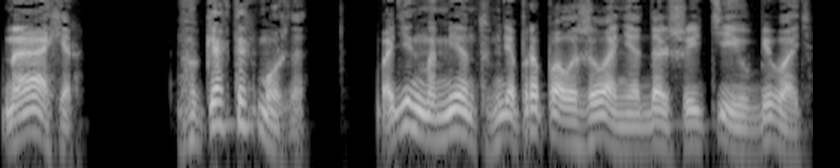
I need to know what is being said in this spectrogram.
Нахер! Ну как так можно? В один момент у меня пропало желание дальше идти и убивать.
